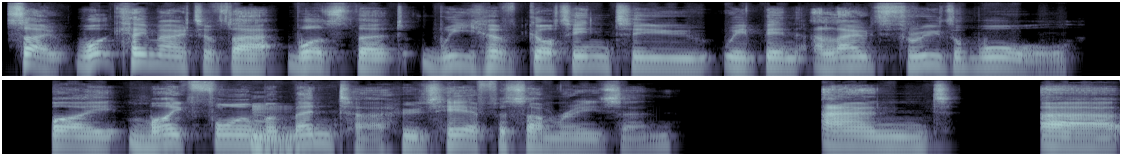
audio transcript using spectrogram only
So, what came out of that was that we have got into, we've been allowed through the wall by my former Hmm. mentor, who's here for some reason. And uh,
